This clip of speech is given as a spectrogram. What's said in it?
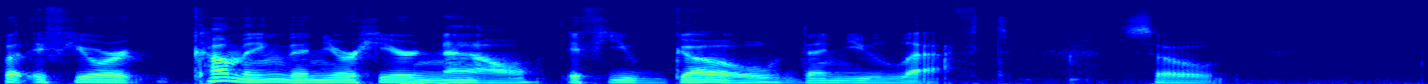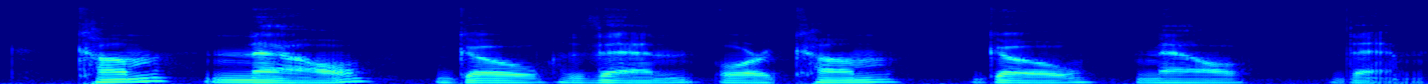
But if you're coming, then you're here now. If you go, then you left. So come now, go then, or come, go, now, then.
